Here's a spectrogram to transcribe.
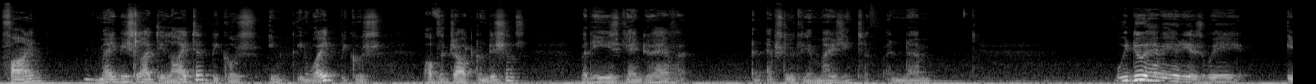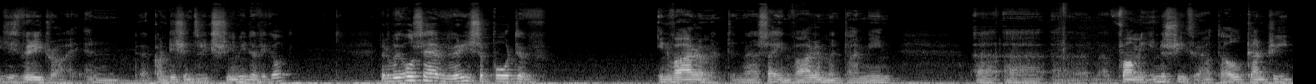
fine, mm-hmm. maybe slightly lighter because in, in weight because of the drought conditions, but he is going to have a, an absolutely amazing clip. And um, we do have areas where it is very dry and uh, conditions are extremely difficult, but we also have a very supportive environment. And when I say environment, I mean Uh, uh, uh, farming industry throughout the whole country.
